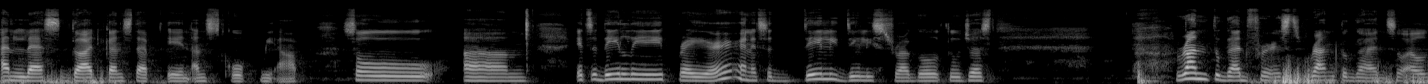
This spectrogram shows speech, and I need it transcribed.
unless god can step in and scoop me up. So um it's a daily prayer and it's a daily daily struggle to just run to god first run to god. So i'll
